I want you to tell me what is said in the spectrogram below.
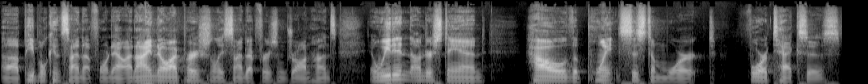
uh, people can sign up for now. And I know I personally signed up for some drawn hunts, and we didn't understand how the point system worked for Texas.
